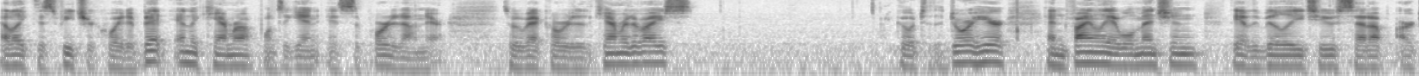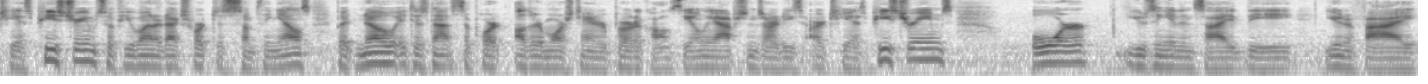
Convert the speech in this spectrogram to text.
I like this feature quite a bit and the camera once again is supported on there. So go back over to the camera device, go to the door here and finally I will mention they have the ability to set up RTSP stream so if you wanted to export to something else but no it does not support other more standard protocols. The only options are these RTSP streams or using it inside the UniFi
